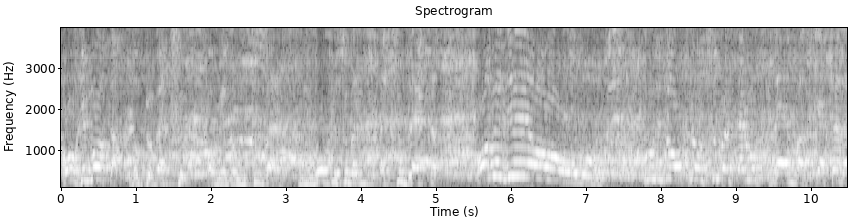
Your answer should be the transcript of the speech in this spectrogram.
Oh che mossa! Doppio back su. Oh mio dio, un super. Un doppio super back suplex. Oh mio dio! Un doppio super Starbuck Slam, schiacciata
